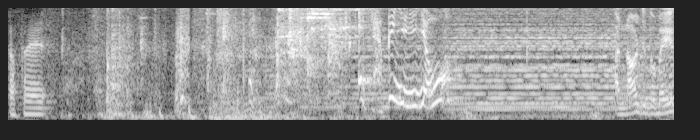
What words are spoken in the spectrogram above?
Cà phê. Em làm cái gì vậy Vũ? Anh nói cho tôi biết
